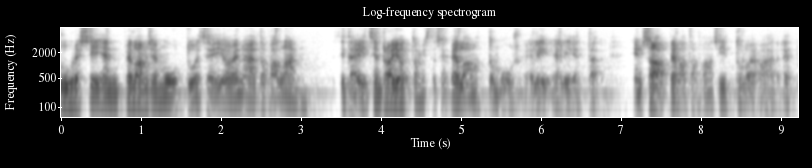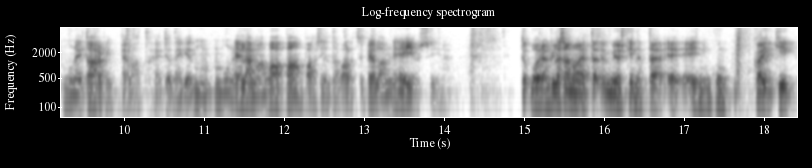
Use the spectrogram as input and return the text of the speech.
suhde siihen pelaamiseen muuttuu, että se ei ole enää tavallaan sitä itsen rajoittamista, se pelaamattomuus, eli, eli että en saa pelata, vaan siitä tulee vaan, että mun ei tarvitse pelata. Että jotenkin, että mun elämä on vapaampaa sillä tavalla, että se pelaaminen ei ole siinä. Voidaan kyllä sanoa että myöskin, että ei, ei niin kuin kaikki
